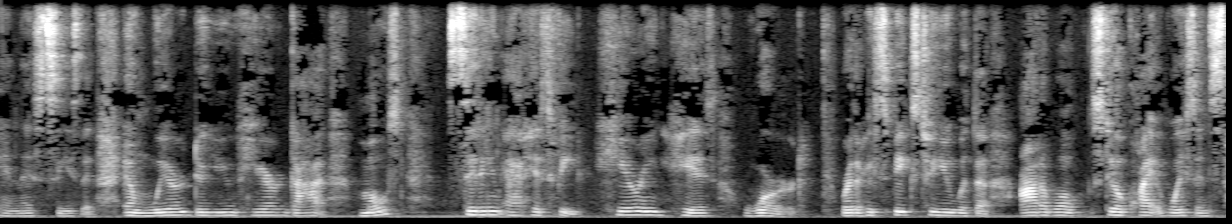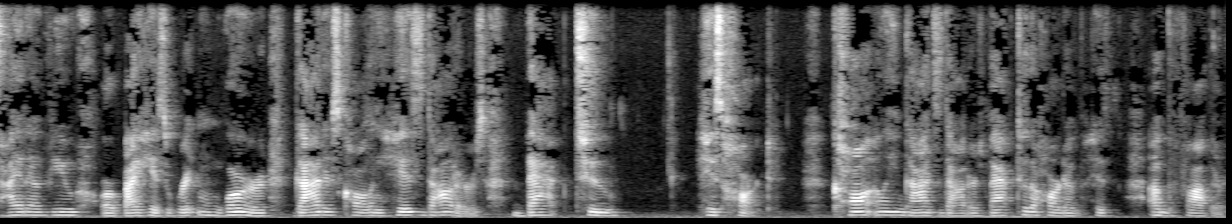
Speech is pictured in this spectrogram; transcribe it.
in this season. And where do you hear God most? Sitting at his feet, hearing his word whether he speaks to you with the audible, still quiet voice inside of you or by his written word, God is calling his daughters back to his heart, calling God's daughters back to the heart of his of the father.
